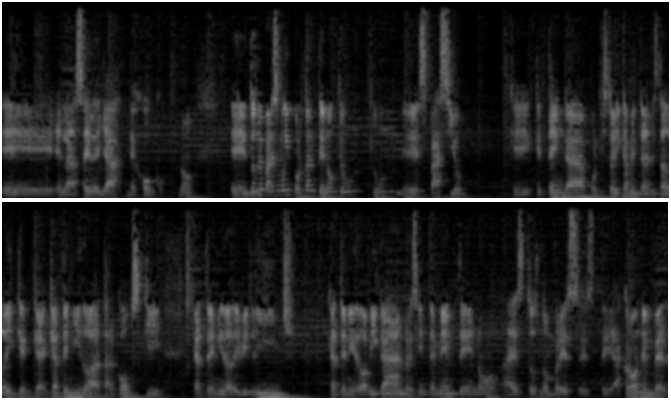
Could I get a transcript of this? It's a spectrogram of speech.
eh, en la sede ya de Joco, ¿no? entonces me parece muy importante, ¿no? Que un, que un espacio que, que, tenga, porque históricamente han estado ahí, que, que, ha tenido a Tarkovsky, que ha tenido a David Lynch, que ha tenido a Vigan recientemente, ¿no? A estos nombres, este, a Cronenberg,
